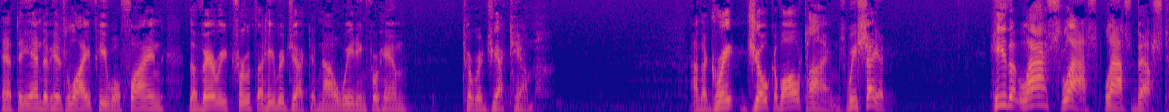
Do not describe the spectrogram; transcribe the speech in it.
and at the end of his life, he will find the very truth that he rejected now waiting for him to reject him. And the great joke of all times, we say it he that laughs last laughs best.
